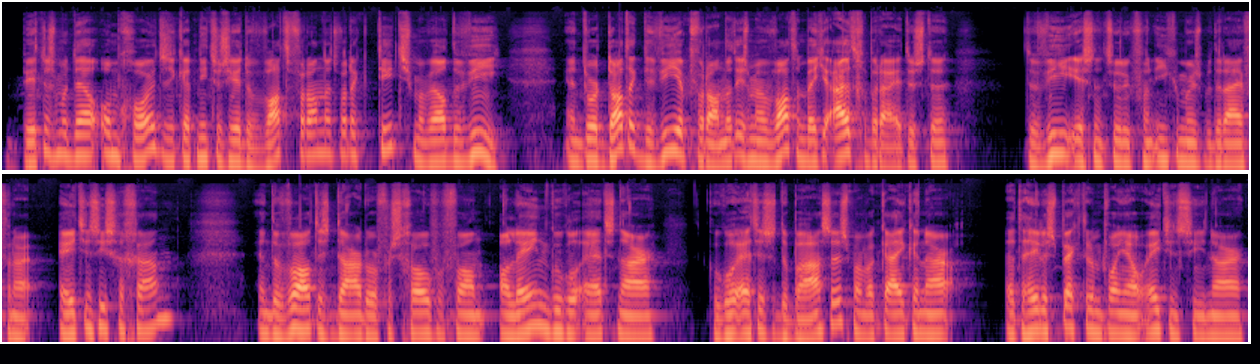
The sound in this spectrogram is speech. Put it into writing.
businessmodel omgooit. Dus ik heb niet zozeer de wat veranderd wat ik teach, maar wel de wie. En doordat ik de wie heb veranderd, is mijn wat een beetje uitgebreid. Dus de, de wie is natuurlijk van e-commerce bedrijven naar agencies gegaan. En de wat is daardoor verschoven van alleen Google Ads naar Google Ads is de basis, maar we kijken naar het hele spectrum van jouw agency, naar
